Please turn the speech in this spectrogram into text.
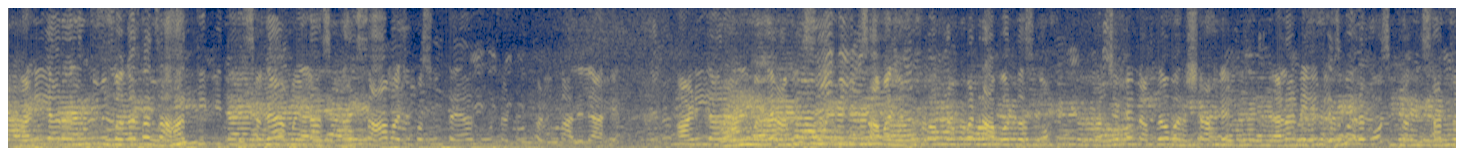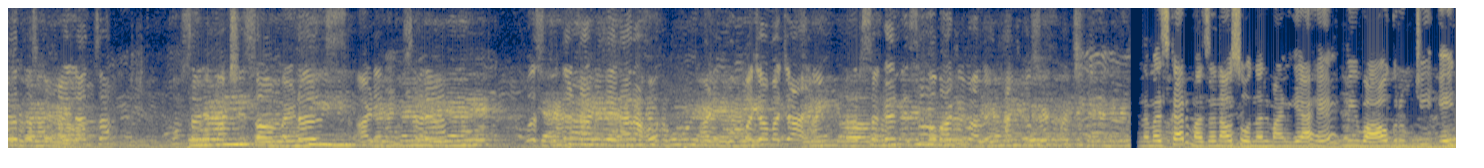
आणि या रॅली तुम्ही बघतच आहात की किती सगळ्या महिला सकाळी सहा वाजेपासून तयार होऊन नटून थटून आलेल्या आहेत. आणि या रॅलीमध्ये आम्ही सामाजिक उपक्रम पण राबवत असतो. म्हणजे हे नववं वर्ष आहे त्याला नेहमीच भरघोस प्रतिसाद मिळत असतो महिलांचा. खूप सारे बक्षिसं मेडल्स आणि खूप साऱ्या वस्तू आम्ही देणार आहोत आणि खूप मजा मजा आहे. तर सगळ्यांनी सहभागी व्हावे. थँक्यू सो मच नमस्कार माझं नाव सोनल मांडगे आहे. मी वाव ग्रुपची एज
